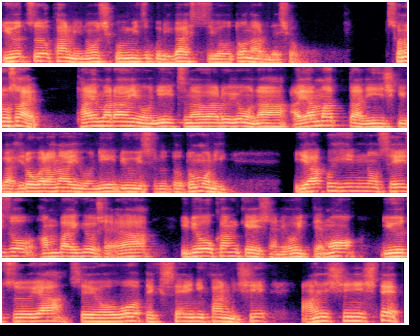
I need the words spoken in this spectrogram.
流通管理の仕組みづくりが必要となるでしょう。その際、大麻乱用につながるような誤った認識が広がらないように留意するとともに、医薬品の製造、販売業者や医療関係者においても、流通や使用を適正に管理し、安心して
